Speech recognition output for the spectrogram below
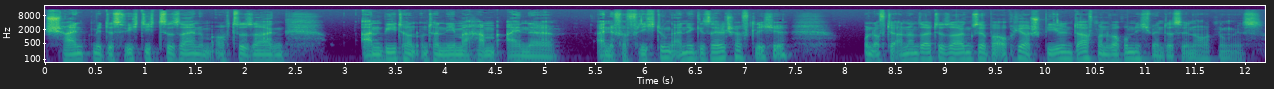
scheint mir das wichtig zu sein, um auch zu sagen, Anbieter und Unternehmer haben eine, eine Verpflichtung, eine gesellschaftliche. Und auf der anderen Seite sagen sie aber auch, ja, spielen darf man, warum nicht, wenn das in Ordnung ist?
